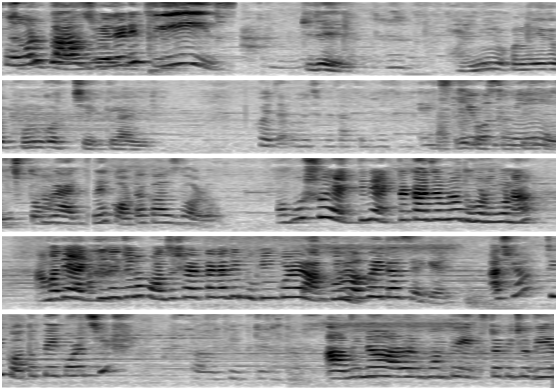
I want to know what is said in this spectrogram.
ফোন প্লাস জুয়েলারি প্লিজ কিরে? হয়নি ওখানে গিয়ে তো ফোন করছে ক্লায়েন্ট হয়ে যাবে হয়ে যাবে তাড়াতাড়ি হয়ে যাবে। এক্সকিউজ মি তোমরা একদিনে কটা কাজ ধরো? অবশ্যই একদিনে একটা কাজ আমরা ধরবো না। আমাদের একদিনের জন্য পঞ্চাশ হাজার টাকা দিয়ে বুকিং করে রাখুন। হবে এটা সেকেন্ড। আচ্ছা তুই কত পে করেছিস? আমি না আর ওর মধ্যে এক্সট্রা কিছু দিয়ে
